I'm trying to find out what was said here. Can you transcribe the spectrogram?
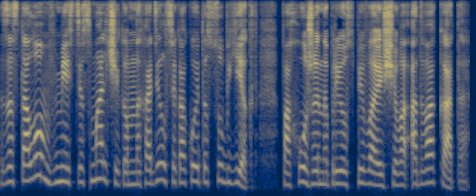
За столом вместе с мальчиком находился какой-то субъект, похожий на преуспевающего адвоката.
